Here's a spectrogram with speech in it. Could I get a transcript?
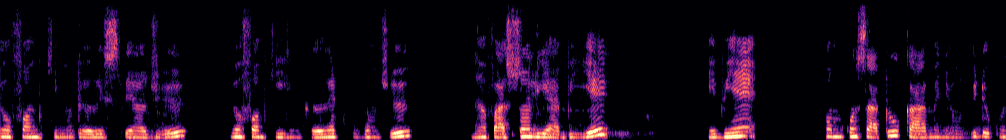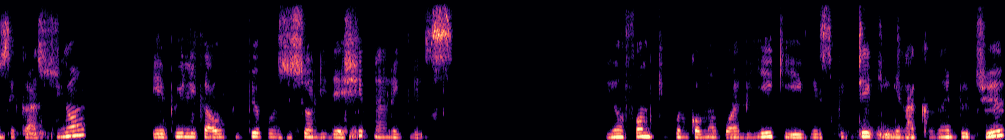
yon fom ki montre respect a Dieu, yon fom ki kret pou bon Dieu, nan fason li abye, ebyen, fom konsa tou ka amene yon vi de konsekrasyon, epi li ka okipe posisyon leadership nan l'Eglise. Yon fom ki kon koman pou abye, ki respite, ki gen la kren de Dieu,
